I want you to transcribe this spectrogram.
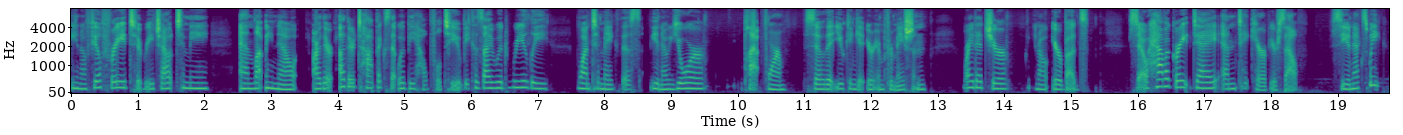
you know, feel free to reach out to me and let me know are there other topics that would be helpful to you? Because I would really want to make this, you know, your platform so that you can get your information right at your, you know, earbuds. So have a great day and take care of yourself. See you next week.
